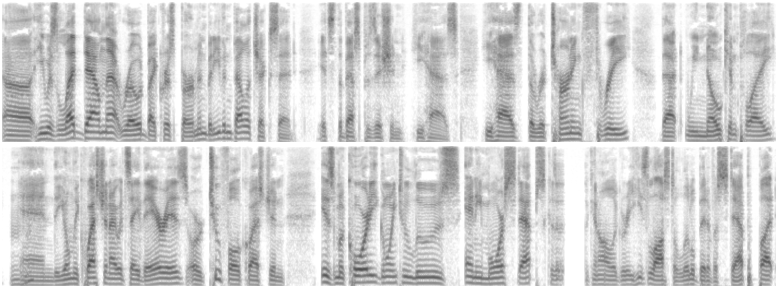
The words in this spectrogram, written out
Uh, he was led down that road by Chris Berman, but even Belichick said it's the best position he has. He has the returning three that we know can play, Mhm. and the only question I would say there is, or twofold question, is McCourty going to lose any more steps? Because we can all agree he's lost a little bit of a step, but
